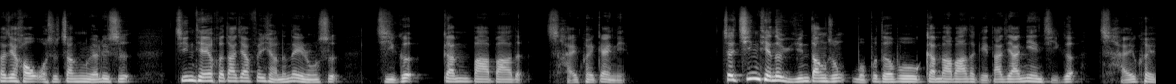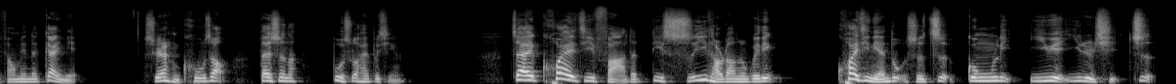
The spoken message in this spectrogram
大家好，我是张根源律师。今天和大家分享的内容是几个干巴巴的财会概念。在今天的语音当中，我不得不干巴巴的给大家念几个财会方面的概念。虽然很枯燥，但是呢，不说还不行。在会计法的第十一条当中规定，会计年度是自公历一月一日起至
